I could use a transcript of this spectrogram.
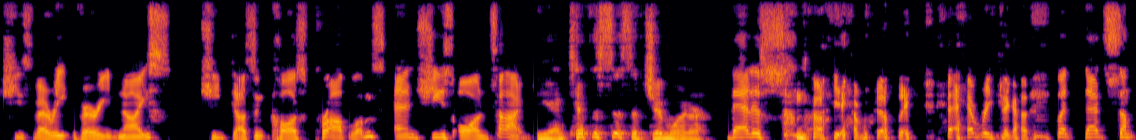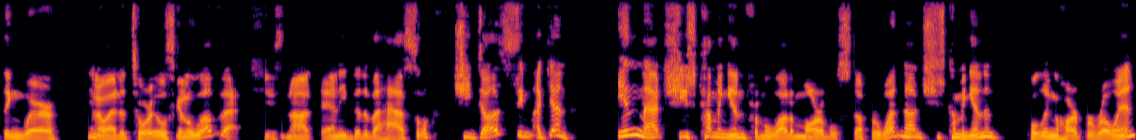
she's very, very nice. She doesn't cause problems, and she's on time. the antithesis of Jim Werner. That is, no, oh, yeah, really, everything. But that's something where you know editorial is going to love that. She's not any bit of a hassle. She does seem again in that she's coming in from a lot of Marvel stuff or whatnot. She's coming in and pulling Harper Row in.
